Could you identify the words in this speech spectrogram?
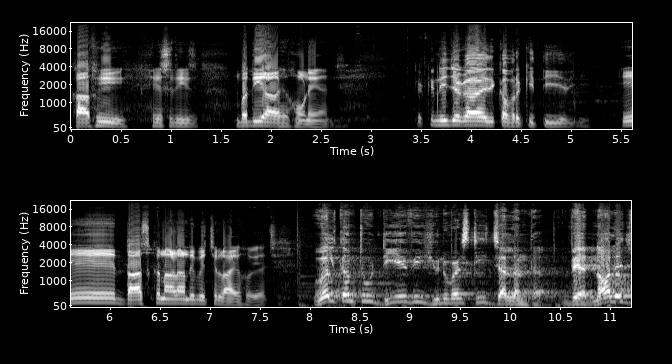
ਕਾਫੀ ਇਸ ਦੀ ਵਧੀਆ ਹੋਣੇ ਆ ਜੀ। ਤੇ ਕਿੰਨੀ ਜਗ੍ਹਾ ਇਹਦੀ ਕਵਰ ਕੀਤੀ ਹੈ ਜੀ? ਇਹ 10 ਕਨਾਲਾਂ ਦੇ ਵਿੱਚ ਲਾਏ ਹੋਏ ਆ ਜੀ Welcome to DAV University Jalandhar, where knowledge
